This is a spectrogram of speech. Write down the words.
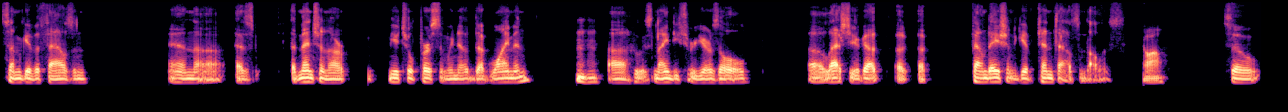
some give a thousand. And uh, as I mentioned, our mutual person we know, Doug Wyman, Mhm. uh, who is ninety-three years old, uh, last year got a, a foundation to give ten thousand dollars. Wow. So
